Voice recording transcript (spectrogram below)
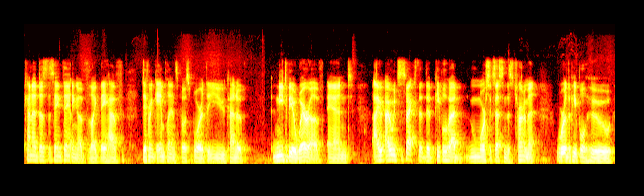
kind of does the same thing of like they have different game plans post board that you kind of need to be aware of. And I, I would suspect that the people who had more success in this tournament were the people who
